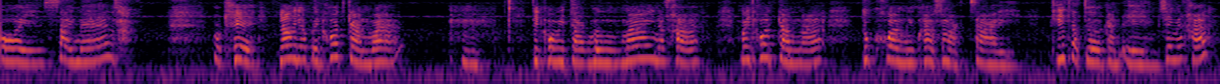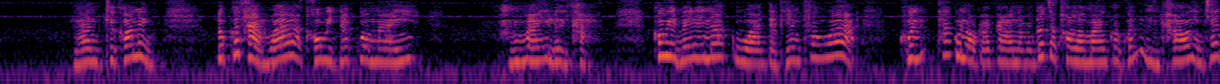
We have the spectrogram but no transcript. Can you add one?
บ่อยๆ ใส่แมส โอเค เราอย่าไปโทษกันว่าติดโควิดจากมึงไม่นะคะ ไม่โทษกันนะ ทุกคนมีความสมัครใจที่จะเจอกันเองใช่ไหมคะ นั่นคือข้อหนึ่งลูกก็ถามว่าโควิดน่ากลัวไหมไม่เลยค่ะ โควิดไม่ได้น่ากลัว แต่เพียงแค่ว่าคุณถ้าคุณออกอาการนะมันก็จะทรมานกว่าคนอื่นเขาอย่างเช่น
